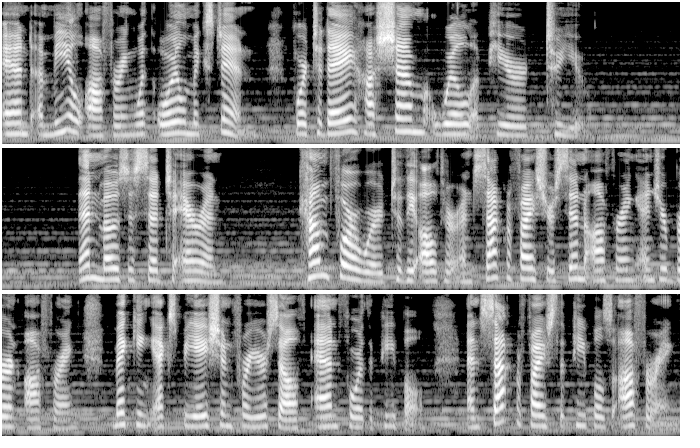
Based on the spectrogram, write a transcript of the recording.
and a meal offering with oil mixed in, for today Hashem will appear to you. Then Moses said to Aaron, Come forward to the altar and sacrifice your sin offering and your burnt offering, making expiation for yourself and for the people, and sacrifice the people's offering,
